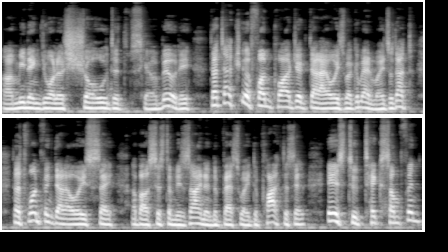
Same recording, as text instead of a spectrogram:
uh, meaning you want to show the scalability, that's actually a fun project that I always recommend, right? So that that's one thing that I always say about system design, and the best way to practice it is to take something,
